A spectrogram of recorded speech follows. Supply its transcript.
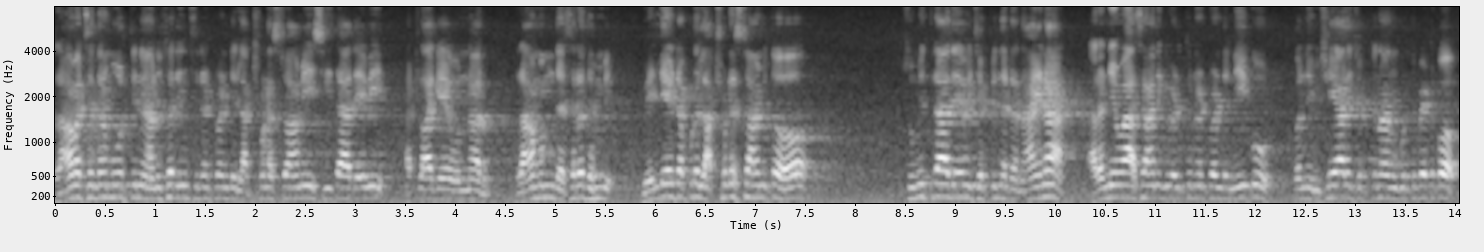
రామచంద్రమూర్తిని అనుసరించినటువంటి లక్ష్మణస్వామి సీతాదేవి అట్లాగే ఉన్నారు. రామం దశరథం వెళ్ళేటప్పుడు లక్ష్మణస్వామితో సుమిత్రాదేవి చెప్పిందట నాయన అరణ్యవాసానికి వెళుతున్నటువంటి నీకు కొన్ని విషయాలు చెప్తున్నాను గుర్తుపెట్టుకో.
